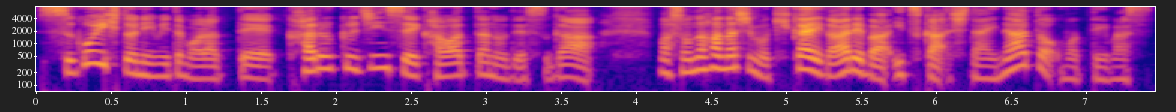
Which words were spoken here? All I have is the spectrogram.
すごい人に見てもらって軽く人生変わったのですが、まあその話も機会があればいつかしたいなと思っています。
